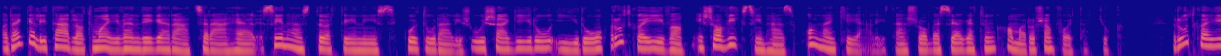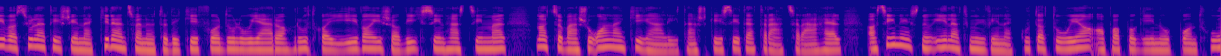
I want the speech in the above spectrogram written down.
A reggeli tárlat mai vendége Rácz Ráhel, színház történész, kulturális újságíró, író, Rutka Éva és a Víg Színház online kiállításról beszélgetünk, hamarosan folytatjuk. Rutka Éva születésének 95. évfordulójára Rutkai Éva és a Víg Színház címmel nagyszabású online kiállítást készített Rácz Ráhel, a színésznő életművének kutatója, a papagéno.hu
